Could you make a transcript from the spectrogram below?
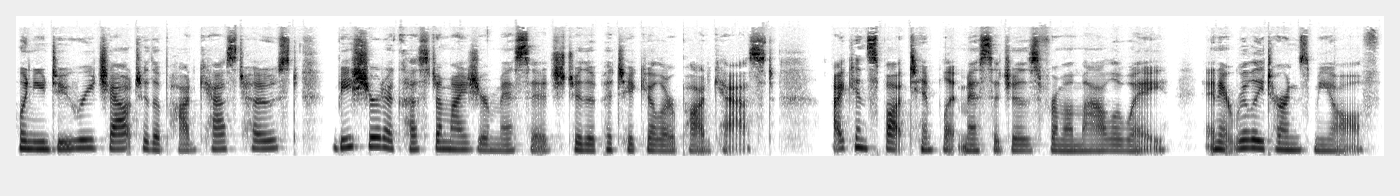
When you do reach out to the podcast host, be sure to customize your message to the particular podcast. I can spot template messages from a mile away, and it really turns me off.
